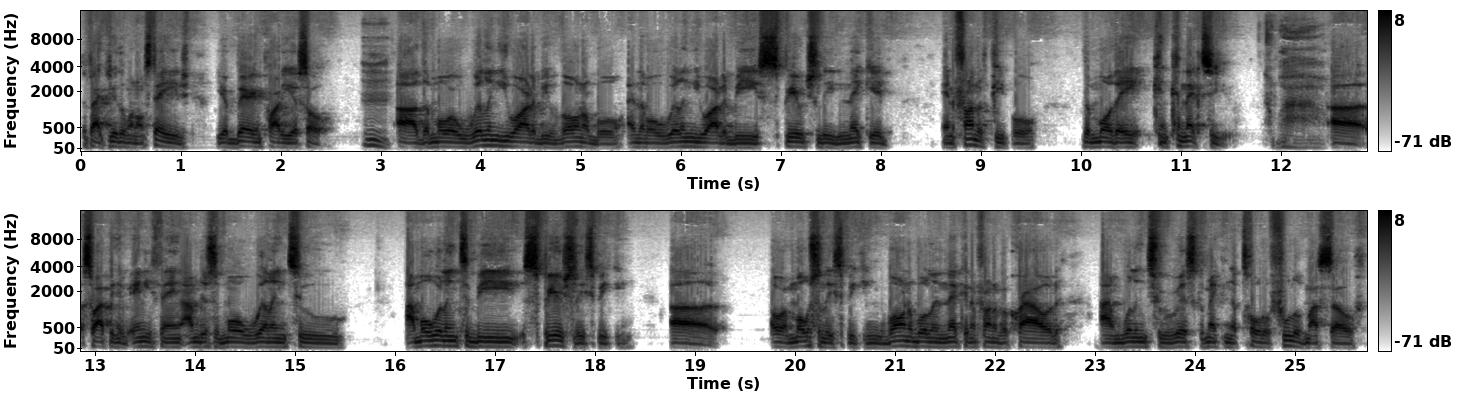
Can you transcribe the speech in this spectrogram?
the fact you're the one on stage, you're bearing part of your soul. Mm. Uh, the more willing you are to be vulnerable and the more willing you are to be spiritually naked in front of people, the more they can connect to you. Wow. Uh, so I think if anything, I'm just more willing to, I'm more willing to be spiritually speaking, uh, or emotionally speaking, vulnerable and naked in front of a crowd. I'm willing to risk making a total fool of myself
